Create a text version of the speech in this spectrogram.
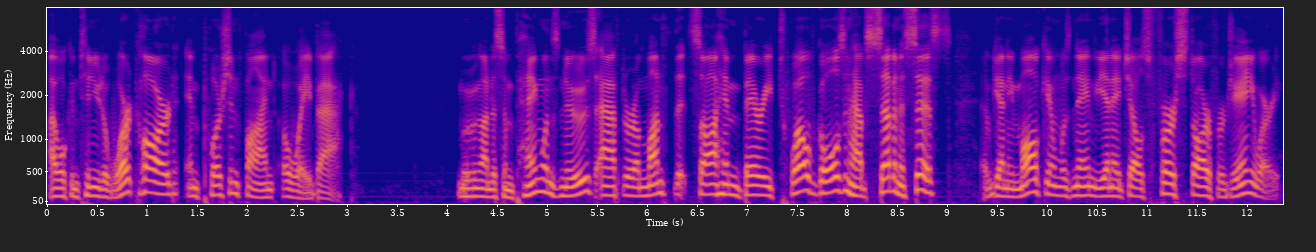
I will continue to work hard and push and find a way back. Moving on to some Penguins news, after a month that saw him bury 12 goals and have seven assists, Evgeny Malkin was named the NHL's first star for January.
